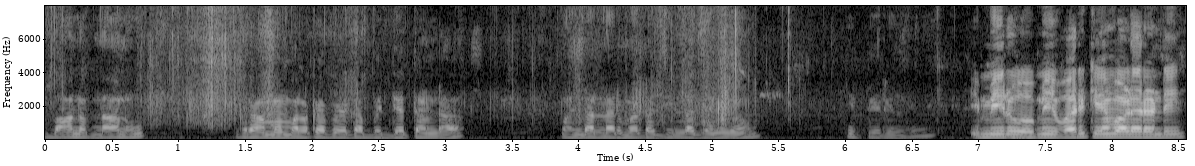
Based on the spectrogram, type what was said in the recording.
బానత్ నాను. గ్రామం మలకపేట బెద్దెతండ మండల్ నర్మేట జిల్లా జనగాం. ఈ పేరుంది? మీరు మీ వరికి ఏం వాడారండి?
